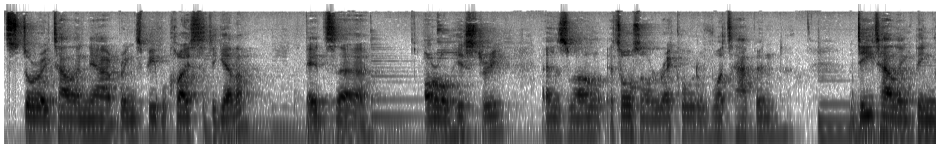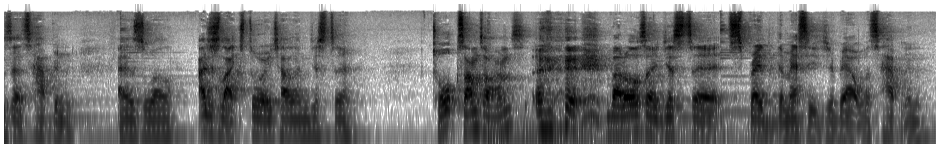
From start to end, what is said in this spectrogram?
storytelling now brings people closer together. It's uh, oral history as well. It's also a record of what's happened, detailing things that's happened as well. I just like storytelling just to talk sometimes, but also just to spread the message about what's happening,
